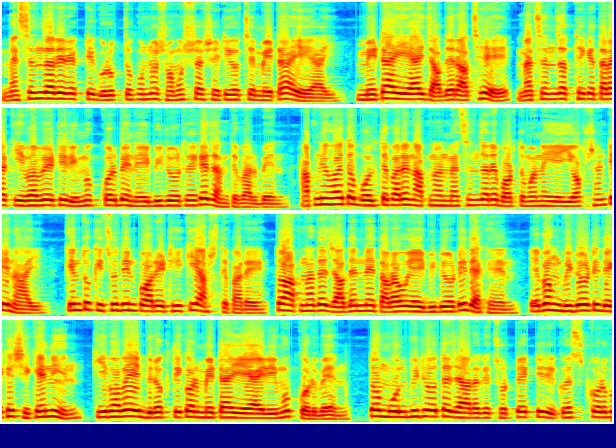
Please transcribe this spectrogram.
মেসেঞ্জারের একটি গুরুত্বপূর্ণ সমস্যা সেটি হচ্ছে মেটা এআই মেটা এআই যাদের আছে মেসেঞ্জার থেকে তারা কীভাবে এটি রিমুভ করবেন এই ভিডিও থেকে জানতে পারবেন। আপনি হয়তো বলতে পারেন আপনার মেসেঞ্জারে বর্তমানে এই অপশনটি নাই, কিন্তু কিছুদিন পরে ঠিকই আসতে পারে। তো আপনাদের যাদের নেই তারাও এই ভিডিওটি দেখেন। এবং ভিডিওটি দেখে শিখে নিন কীভাবে এই বিরক্তিকর মেটা এআই রিমুভ করবেন। তো মূল ভিডিওতে যাওয়ার আগে ছোট্ট একটি রিকোয়েস্ট করব।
